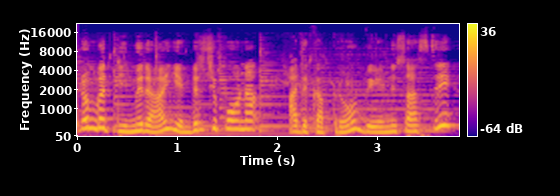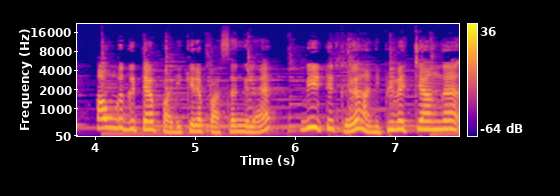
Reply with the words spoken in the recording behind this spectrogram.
ரொம்ப திமிரா எந்திரிச்சு போனா. அதுக்கப்புறம் வேணு சாஸ்திரி அவங்க கிட்ட படிக்கிற பசங்களை வீட்டுக்கு அனுப்பி வச்சாங்க.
